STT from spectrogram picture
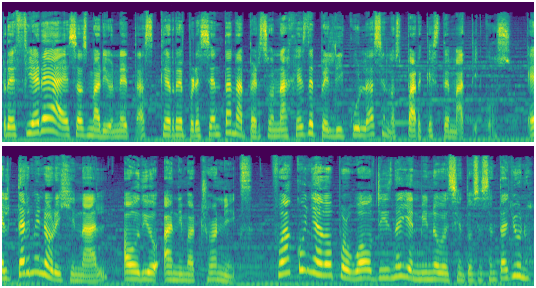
refiere a esas marionetas que representan a personajes de películas en los parques temáticos. El término original, audio animatronics, fue acuñado por Walt Disney en 1961.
